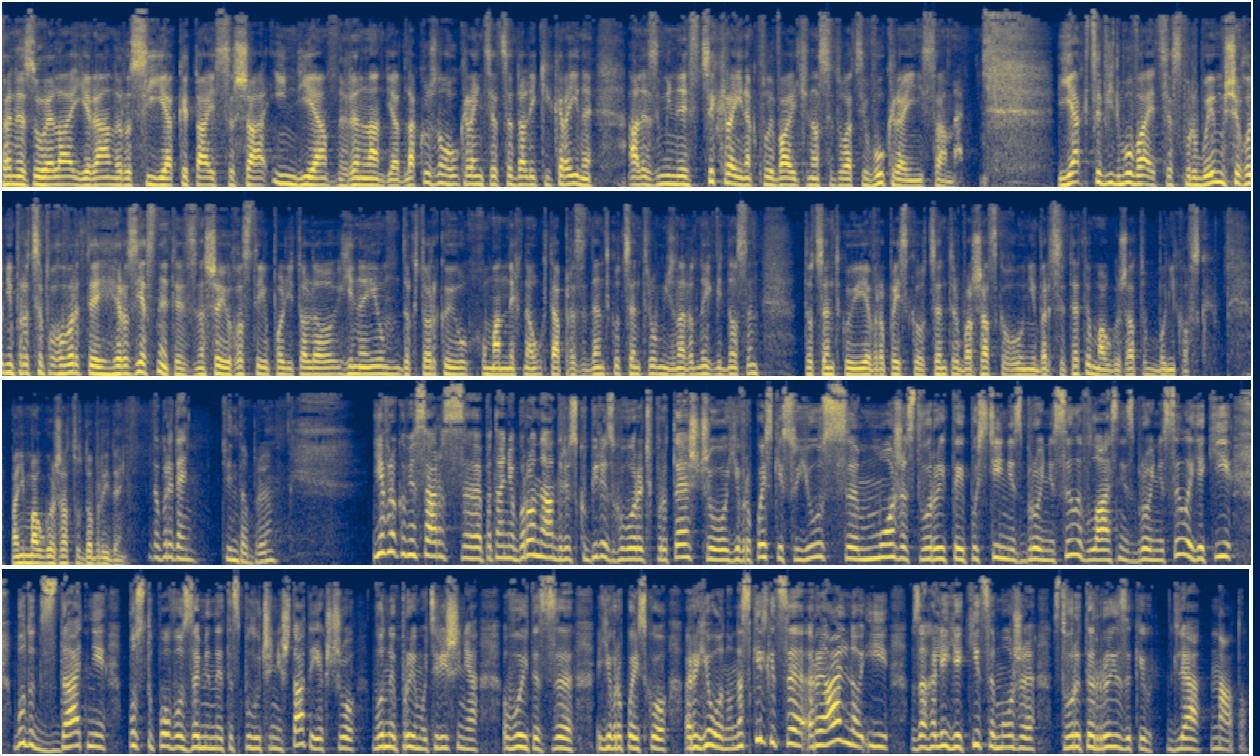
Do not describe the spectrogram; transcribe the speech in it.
Венесуела, Іран, Росія, Китай, США, Індія, Гренландія. Для кожного українця це далекі країни, але зміни в цих країнах впливають на ситуацію в Україні саме. Як це відбувається? Спробуємо сьогодні про це поговорити і роз'яснити з нашою гостею, політологінею, докторкою гуманних наук та президенткою Центру міжнародних відносин, доценткою Європейського центру Warszawskiego університету Мałgorzatą Боніковською. Пані Мałgorzato, добрий день. Добрий день. Dzień dobry. Єврокомісар з питань оборони Андрій Скобіліс говорить про те, що Європейський союз може створити постійні збройні сили, власні збройні сили, які будуть здатні поступово замінити Сполучені Штати, якщо вони приймуть рішення вийти з європейського регіону. Наскільки це реально, і взагалі які це може створити ризики для НАТО?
